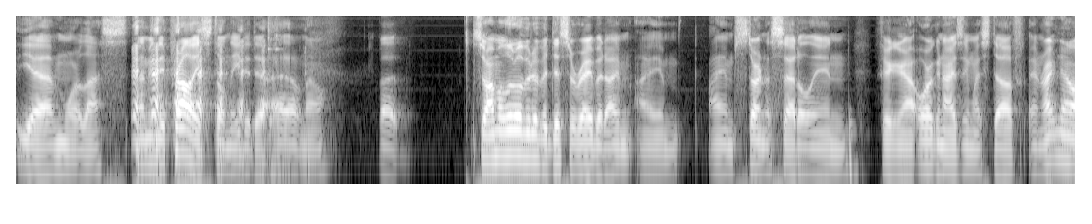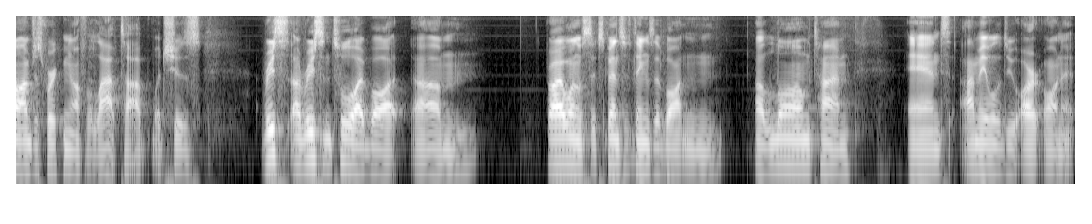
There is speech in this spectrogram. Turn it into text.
yeah, more or less. I mean, they probably still needed it. I don't know, but so I'm a little bit of a disarray, but I'm I am I am starting to settle in, figuring out organizing my stuff, and right now I'm just working off a laptop, which is a recent tool I bought. Um, probably one of the most expensive things I bought in a long time, and I'm able to do art on it.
